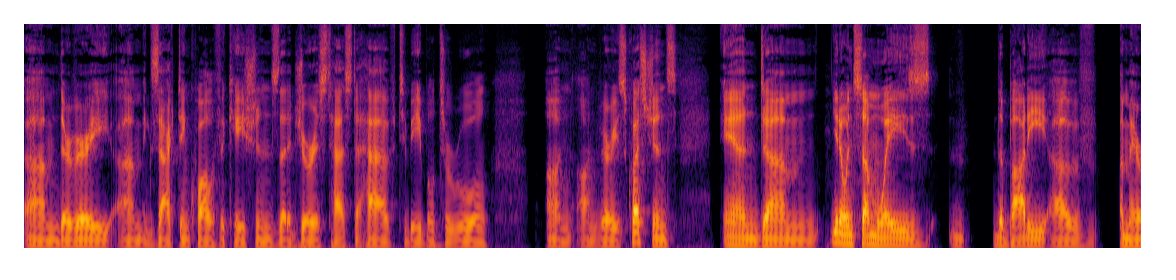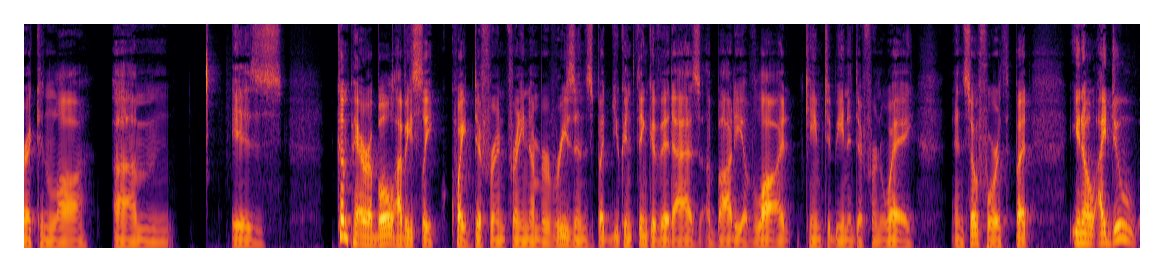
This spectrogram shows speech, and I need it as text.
Um, there are very um, exacting qualifications that a jurist has to have to be able to rule on on various questions. And um, you know in some ways the body of american law um, is comparable. Obviously quite different for any number of reasons, but you can think of it as a body of law. It came to be in a different way and so forth. But, you know, I do,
